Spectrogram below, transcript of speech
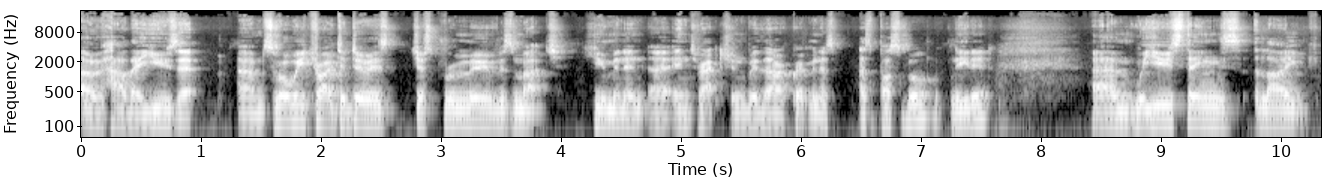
of how they use it. Um, so what we try to do is just remove as much human in, uh, interaction with our equipment as, as possible needed. Um, we use things like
